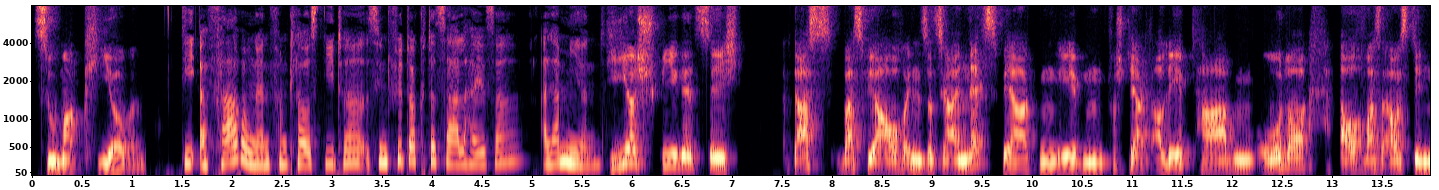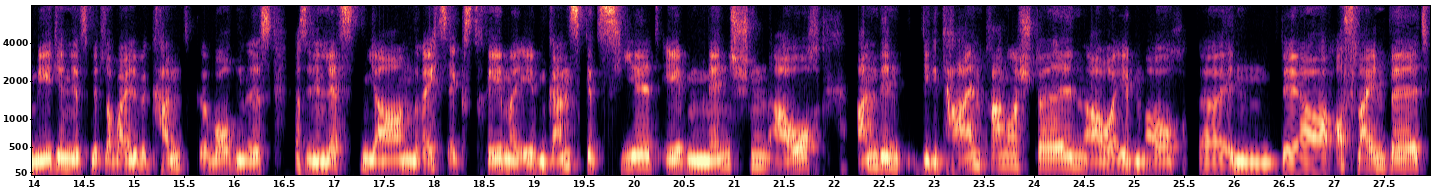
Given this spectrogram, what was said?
zu markieren. Die Erfahrungen von Klaus Dieter sind für Dr. Saalheiser alarmierend. Hier spiegelt sich das, was wir auch in sozialen Netzwerken eben verstärkt erlebt haben oder auch was aus den Medien jetzt mittlerweile bekannt geworden ist, dass in den letzten Jahren Rechtsextreme eben ganz gezielt eben Menschen auch an den digitalen Pranger stellen, aber eben auch äh, in der Offline-Welt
